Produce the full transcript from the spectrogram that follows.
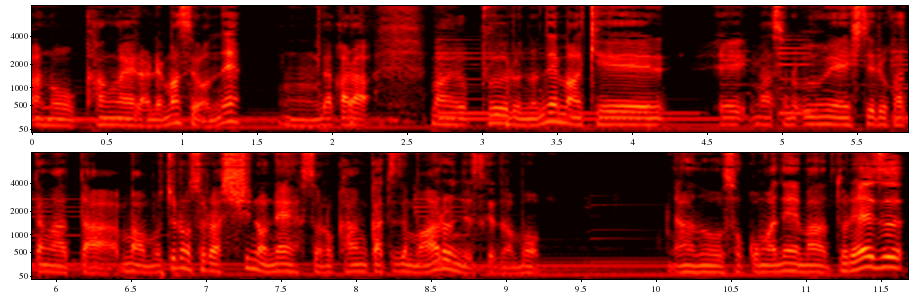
あの考えられますよね。うん、だから、まあ、プールのね、まあ、経営えまあ、その運営している方々、まあ、もちろんそれは市のねその管轄でもあるんですけどもあのそこがね、まあ、とりあえず、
